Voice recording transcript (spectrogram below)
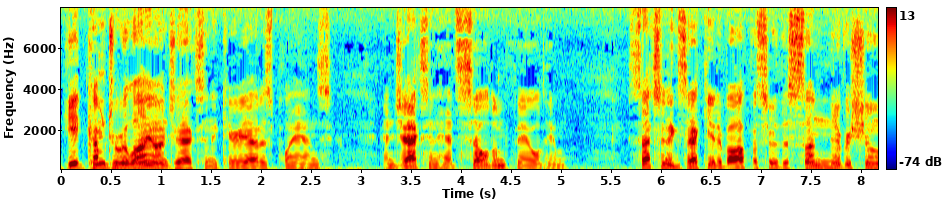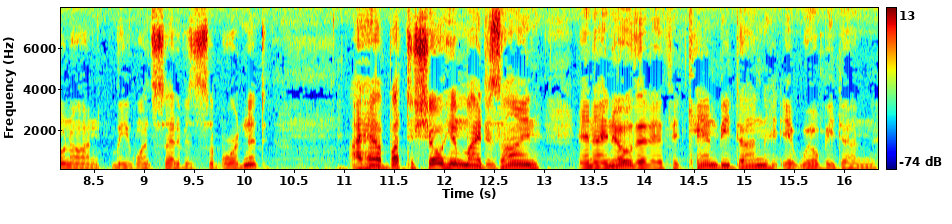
He had come to rely on Jackson to carry out his plans, and Jackson had seldom failed him. Such an executive officer the sun never shone on, Lee once said of his subordinate. I have but to show him my design, and I know that if it can be done, it will be done.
